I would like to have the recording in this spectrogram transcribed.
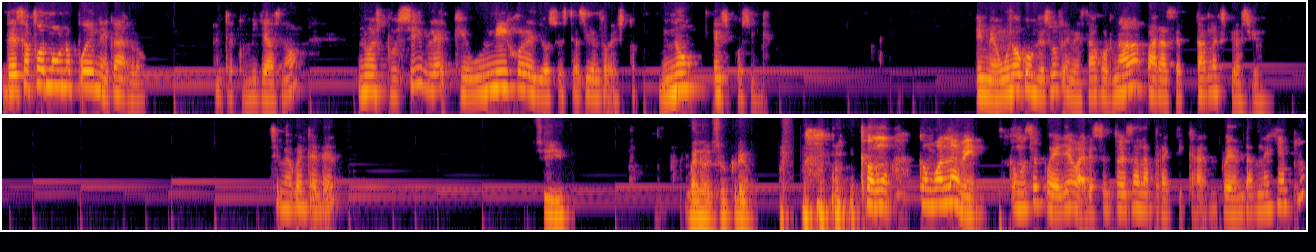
De esa forma uno puede negarlo, entre comillas, ¿no? No es posible que un hijo de Dios esté haciendo esto. No es posible y me uno con Jesús en esta jornada para aceptar la expiación. ¿Sí me hago entender? Sí. Bueno, eso creo. ¿Cómo, ¿Cómo la ven? ¿Cómo se puede llevar esto entonces a la práctica? ¿Pueden dar un ejemplo?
